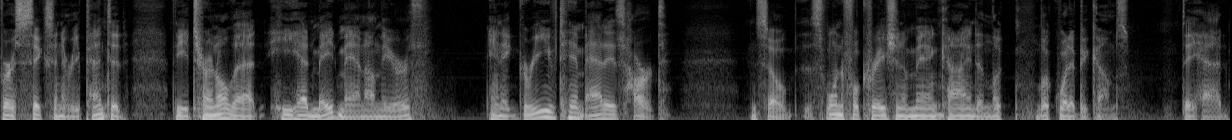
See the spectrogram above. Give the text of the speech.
Verse 6 And it repented the eternal that he had made man on the earth, and it grieved him at his heart. And so this wonderful creation of mankind, and look look what it becomes. They had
